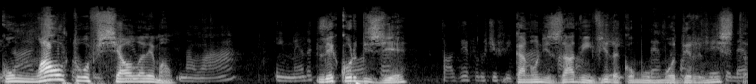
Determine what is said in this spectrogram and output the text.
com um alto oficial alemão. Le Corbusier, canonizado em vida como modernista.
